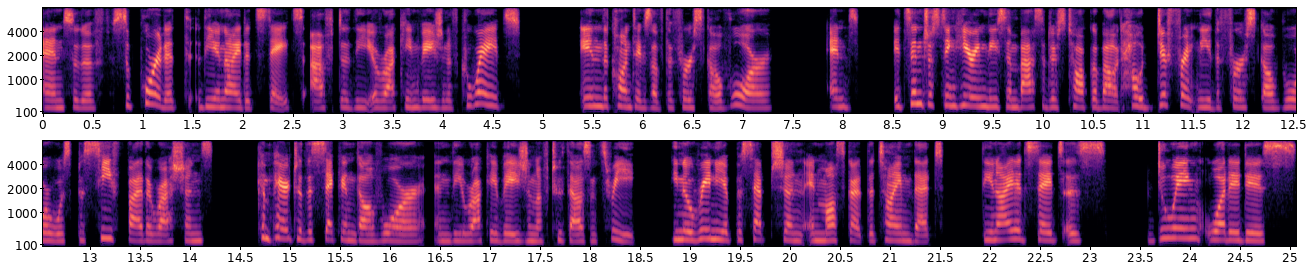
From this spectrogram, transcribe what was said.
and sort of supported the United States after the Iraqi invasion of Kuwait in the context of the first Gulf War. And it's interesting hearing these ambassadors talk about how differently the first Gulf War was perceived by the Russians compared to the second Gulf War and the Iraqi invasion of 2003 you know, really a perception in Moscow at the time that the United States is doing what it is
